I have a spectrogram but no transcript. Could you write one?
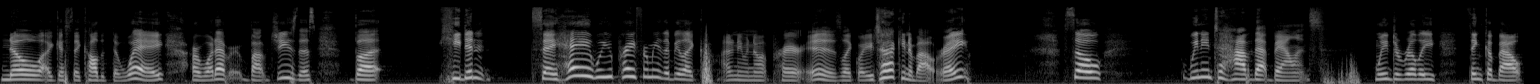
know, I guess they called it the way or whatever about Jesus, but he didn't say, "Hey, will you pray for me?" They'd be like, "I don't even know what prayer is. Like, what are you talking about?" Right? So we need to have that balance. We need to really think about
